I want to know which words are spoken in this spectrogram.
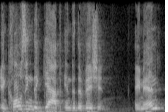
and closing the gap in the division. Amen?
